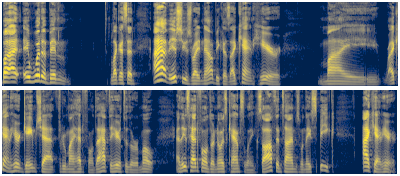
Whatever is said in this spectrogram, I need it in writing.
But I, it would have been, like I said, I have issues right now because I can't hear my, I can't hear game chat through my headphones. I have to hear it through the remote, and these headphones are noise canceling. So oftentimes when they speak, I can't hear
